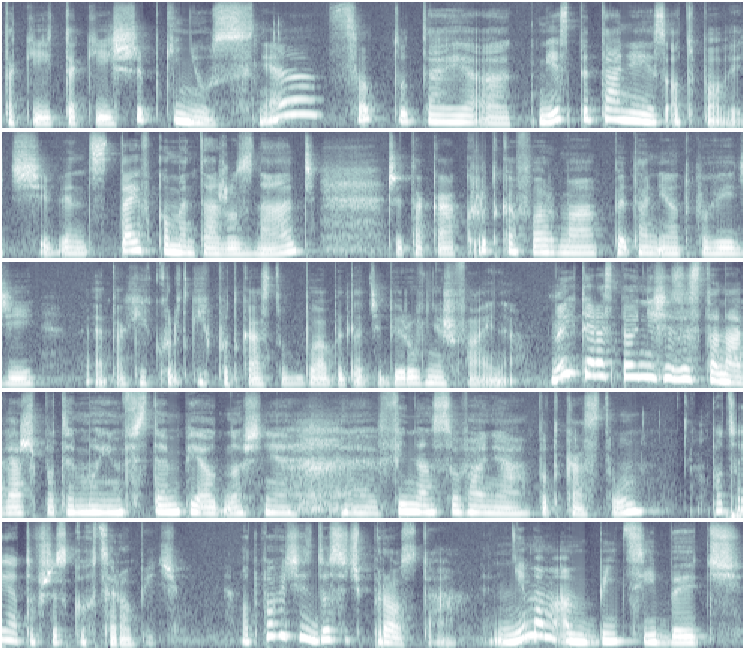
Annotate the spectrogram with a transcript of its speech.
Taki, taki szybki news, nie? Co tutaj e, jest pytanie, jest odpowiedź, więc daj w komentarzu znać, czy taka krótka forma pytań i odpowiedzi e, takich krótkich podcastów byłaby dla Ciebie również fajna. No i teraz pewnie się zastanawiasz po tym moim wstępie odnośnie e, finansowania podcastu, po co ja to wszystko chcę robić? Odpowiedź jest dosyć prosta. Nie mam ambicji być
